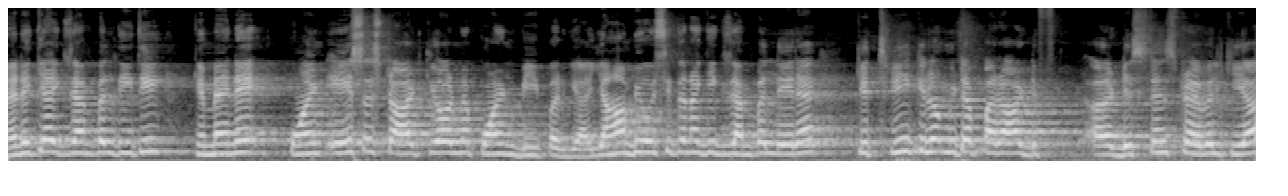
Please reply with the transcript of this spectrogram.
मैंने क्या एग्ज़ाम्पल दी थी? कि मैंने पॉइंट ए से स्टार्ट किया और मैं पॉइंट बी पर गया। यहाँ भी उसी तरह की एग्ज़ाम्पल ले रहा है कि three kilometre per hour distance travel किया।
